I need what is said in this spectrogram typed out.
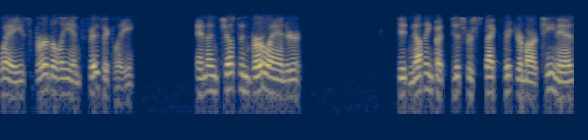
ways, verbally and physically. And then Justin Verlander did nothing but disrespect Victor Martinez.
